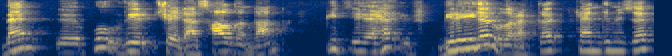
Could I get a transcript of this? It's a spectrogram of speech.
ben e, bu bir şeyden salgından e, bireyler olarak da kendimize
